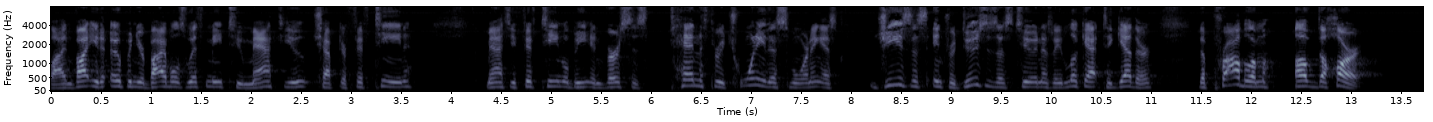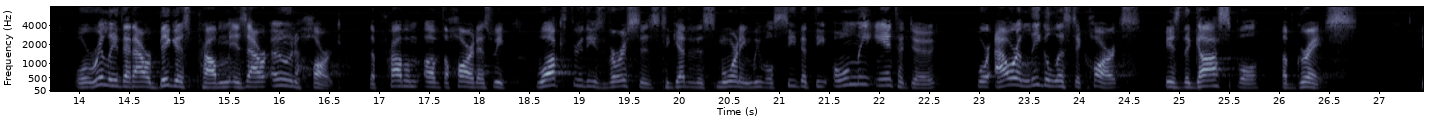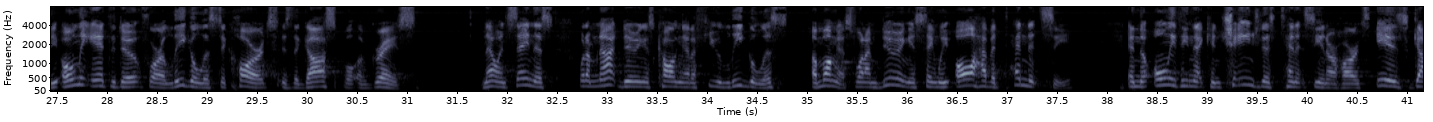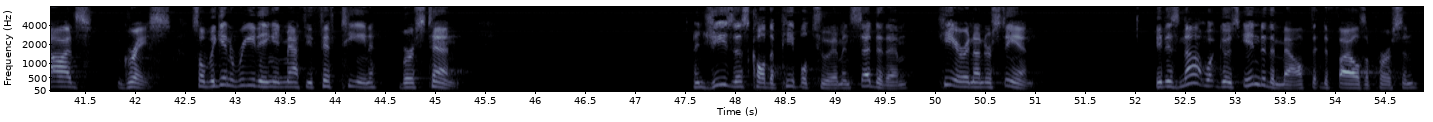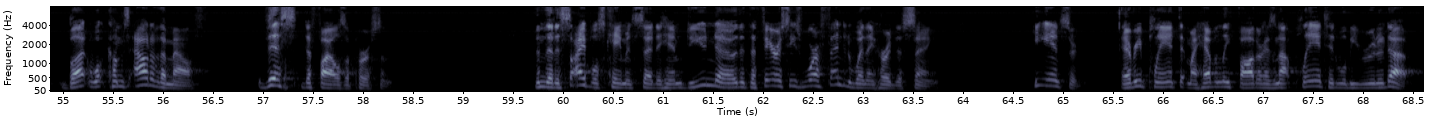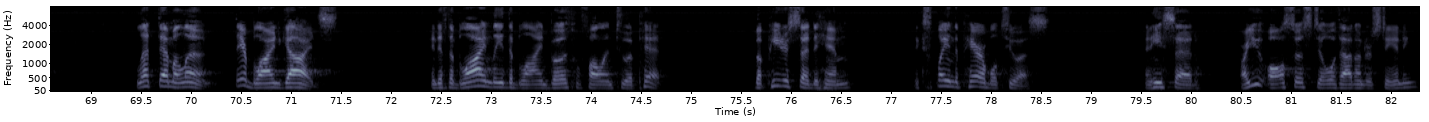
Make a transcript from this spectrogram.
Well, I invite you to open your Bibles with me to Matthew chapter 15. Matthew 15 will be in verses 10 through 20 this morning as Jesus introduces us to and as we look at together the problem of the heart. Or really that our biggest problem is our own heart. The problem of the heart. As we walk through these verses together this morning, we will see that the only antidote for our legalistic hearts is the gospel of grace. The only antidote for our legalistic hearts is the gospel of grace. Now, in saying this, what I'm not doing is calling out a few legalists among us. What I'm doing is saying we all have a tendency, and the only thing that can change this tendency in our hearts is God's grace. So I'll begin reading in Matthew 15, verse 10. And Jesus called the people to him and said to them, Hear and understand. It is not what goes into the mouth that defiles a person, but what comes out of the mouth. This defiles a person. Then the disciples came and said to him, Do you know that the Pharisees were offended when they heard this saying? He answered, Every plant that my heavenly Father has not planted will be rooted up. Let them alone. They are blind guides. And if the blind lead the blind, both will fall into a pit. But Peter said to him, Explain the parable to us. And he said, Are you also still without understanding?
